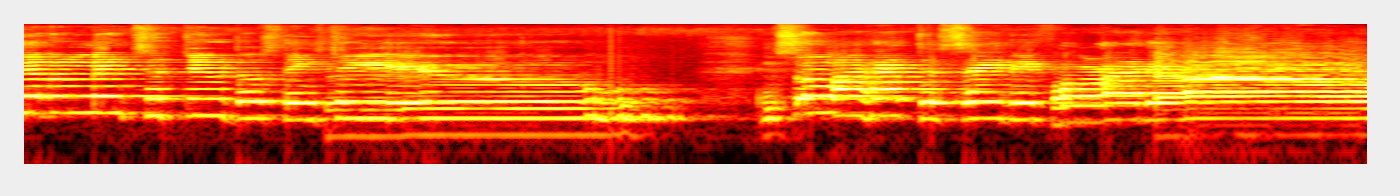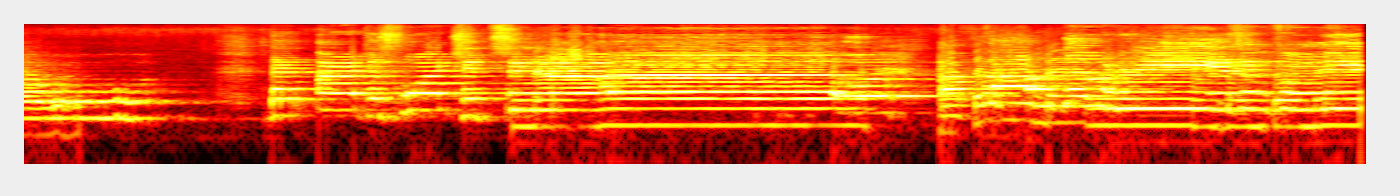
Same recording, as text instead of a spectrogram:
Never meant to do those things to you. And so I have to say before I go that I just want you to know I found the reason for me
